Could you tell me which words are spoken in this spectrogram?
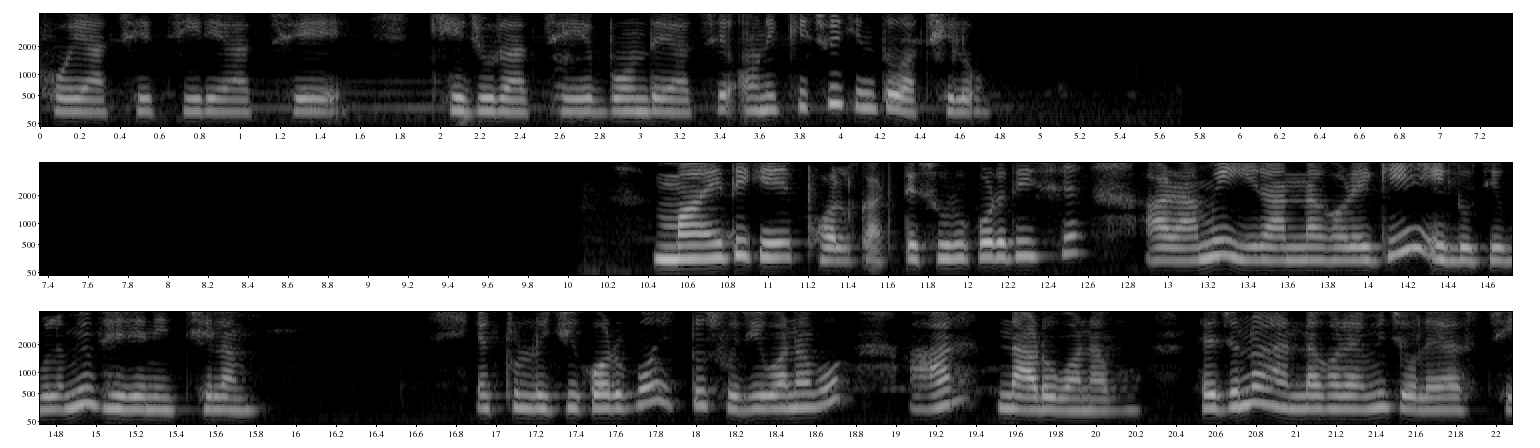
খই আছে, চিড়ে আছে, খেজুর আছে, বোঁদে আছে, অনেক কিছুই কিন্তু ছিল মা এদিকে ফল কাটতে শুরু করে দিয়েছে আর আমি রান্নাঘরে গিয়ে এই লুচিগুলো আমি ভেজে নিচ্ছিলাম। একটু লুচি করব, একটু সুজি বানাবো আর নাড়ু বানাবো। সেই জন্য রান্নাঘরে আমি চলে আসছি।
